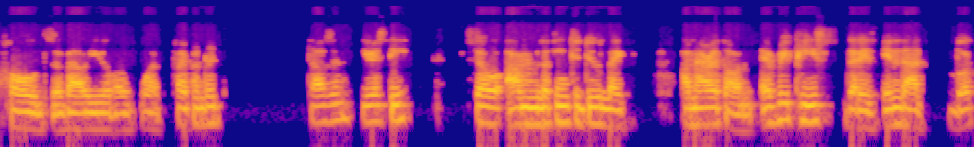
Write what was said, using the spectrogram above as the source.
holds a value of what five hundred thousand USD. So I'm looking to do like a marathon. Every piece that is in that book,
